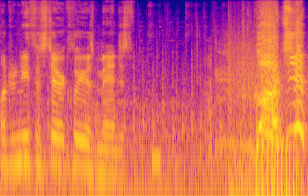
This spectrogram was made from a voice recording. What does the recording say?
Underneath the stair Kleers, man. Just. Oh shit!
